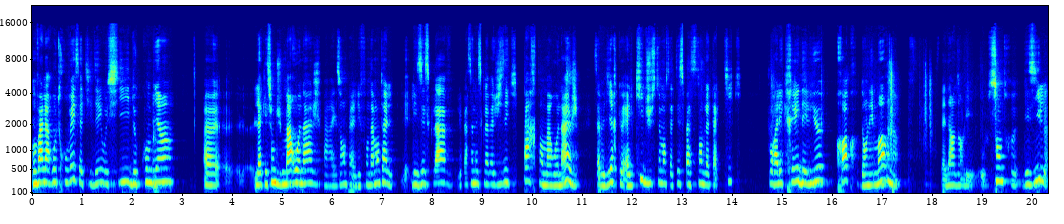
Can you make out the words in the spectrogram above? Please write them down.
on va la retrouver, cette idée aussi de combien euh, la question du marronnage, par exemple, elle est fondamentale. Les esclaves, les personnes esclavagisées qui partent en marronnage, ça veut dire qu'elles quittent justement cet espace-temps de la tactique pour aller créer des lieux propres dans les mornes, c'est-à-dire au centre des îles,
